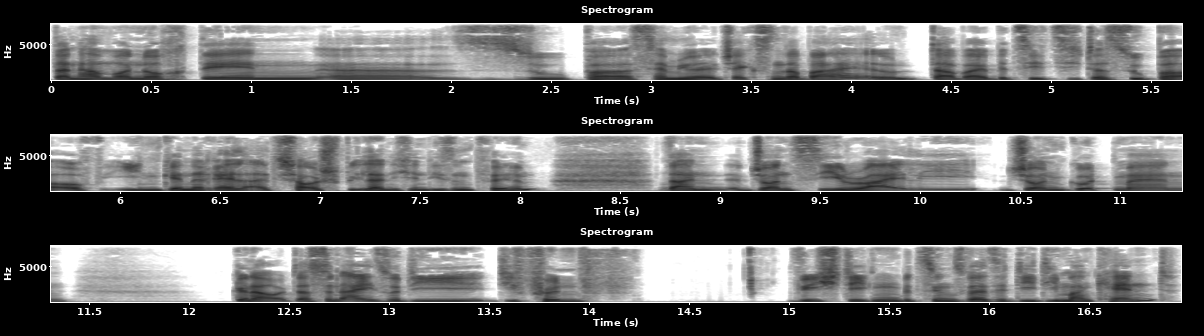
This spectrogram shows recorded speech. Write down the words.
Dann haben wir noch den äh, super Samuel L. Jackson dabei und dabei bezieht sich das super auf ihn generell als Schauspieler, nicht in diesem Film. Dann John C. Riley, John Goodman. Genau, das sind eigentlich so die die fünf wichtigen beziehungsweise die, die man kennt.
